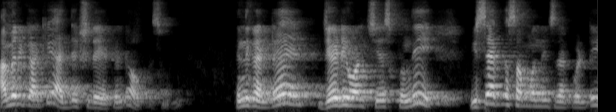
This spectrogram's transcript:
అమెరికాకి అధ్యక్షుడు అయ్యేటువంటి అవకాశం ఉంది. ఎందుకంటే జేడి వాన్స్ చేసుకుంది విశాఖకు సంబంధించినటువంటి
